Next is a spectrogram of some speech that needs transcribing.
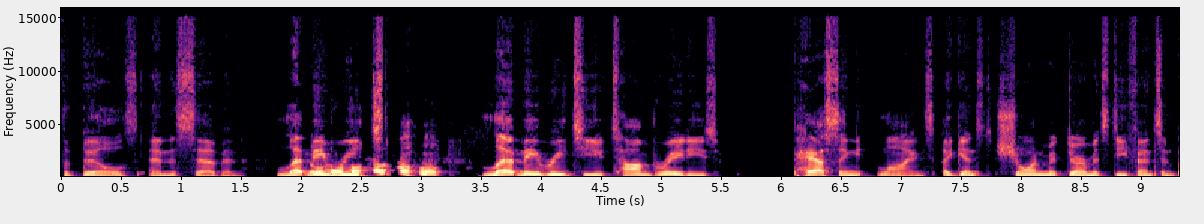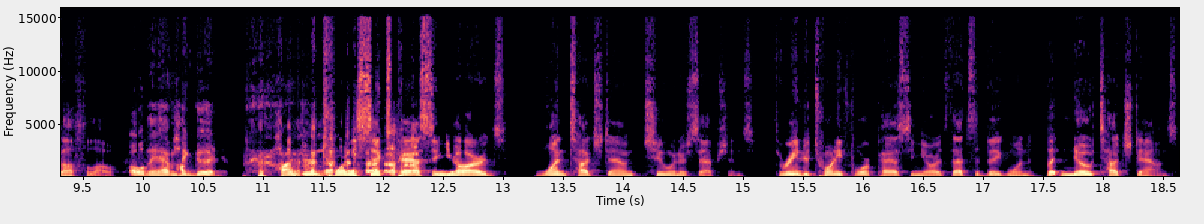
the Bills and the seven. Let me read. Oh. let me read to you Tom Brady's passing lines against Sean McDermott's defense in Buffalo. Oh, they haven't been good. 126 passing yards, one touchdown, two interceptions. 324 passing yards. That's the big one, but no touchdowns.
